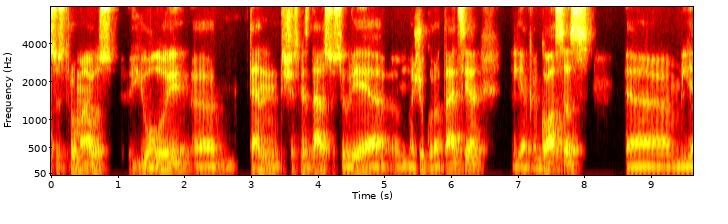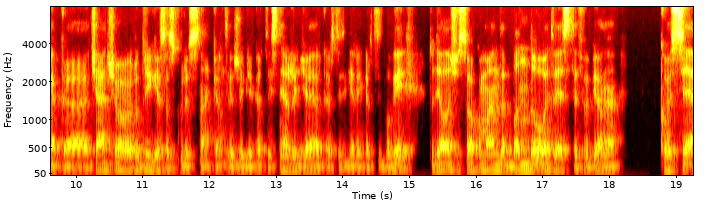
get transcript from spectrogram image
Sustrumavus Jūlui, ten iš esmės dar susiaurėja mažiukų rotacija, lieka Gosas, lieka Čiačio Rodrygėsas, kuris, na, kartais žaidžia, kartais nežaidžia, kartais gerai, kartais blogai. Todėl aš į savo komandą bandau atvesti Fabioną Kose,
